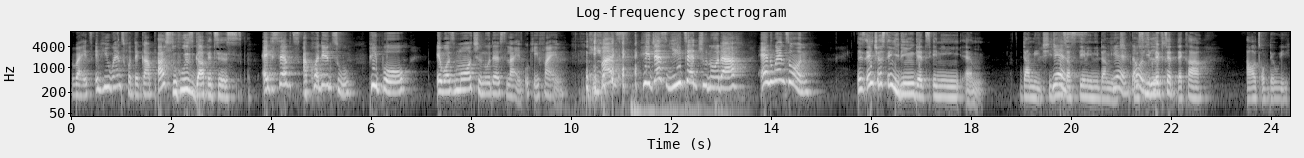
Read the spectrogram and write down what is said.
right? And he went for the gap As to whose gap it is. except according to people, it was more Chunoda's line. Okay, fine. but he just yeeted Chunoda and went on. It's interesting he didn't get any um damage. He Yes. didn't sustain any damage. Yeah, because he good. lifted the car out of the way.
